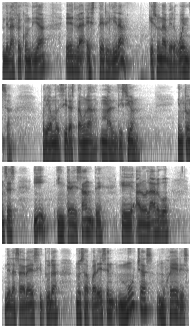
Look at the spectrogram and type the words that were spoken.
de la fecundidad es la esterilidad, que es una vergüenza, podríamos decir hasta una maldición. Entonces, y interesante que a lo largo de la Sagrada Escritura nos aparecen muchas mujeres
